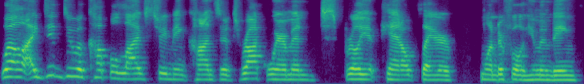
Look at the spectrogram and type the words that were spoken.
Well, I did do a couple live streaming concerts. Rock Wehrman, brilliant piano player, wonderful human being.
